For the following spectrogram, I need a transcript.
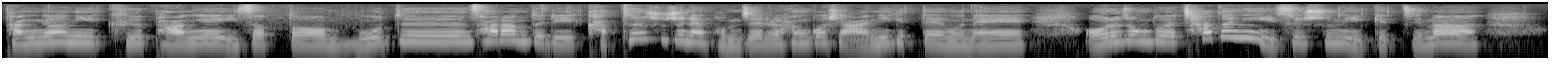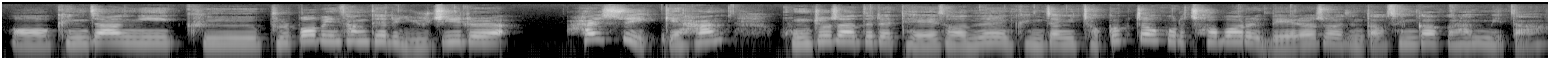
당연히 그 방에 있었던 모든 사람들이 같은 수준의 범죄를 한 것이 아니기 때문에 어느 정도의 차등이 있을 수는 있겠지만 어, 굉장히 그 불법인 상태를 유지를 할 수 있게 한 공조자들에 대해서는 굉장히 적극적으로 처벌을 내려줘야 된다고 생각을 합니다.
